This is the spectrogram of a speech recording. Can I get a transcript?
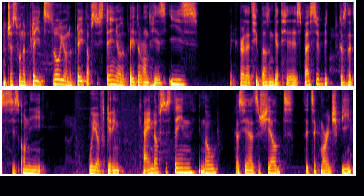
You just want to play it slow, you want to play it off sustain, you want to play it around his ease. Make sure that he doesn't get his passive, because that's his only way of getting kind of sustain, you know, because he has a shield, so it's like more HP.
